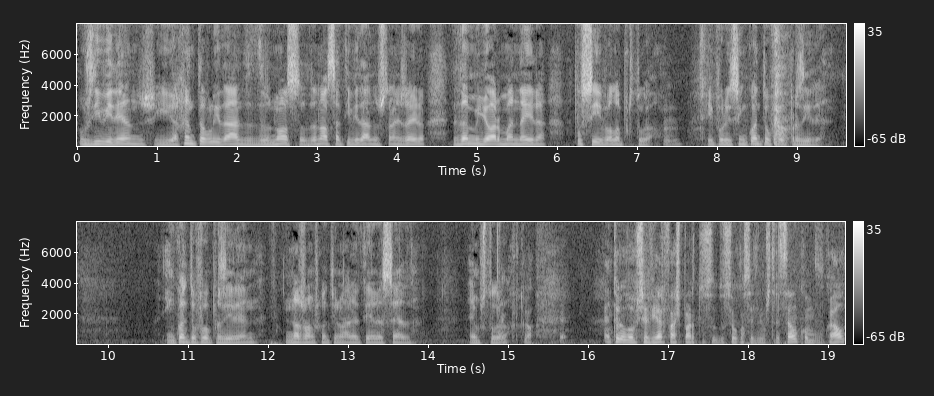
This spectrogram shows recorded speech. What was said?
os dividendos e a rentabilidade do nosso, da nossa atividade no estrangeiro da melhor maneira possível a Portugal. Uhum. E por isso, enquanto eu for presidente, enquanto eu for presidente, nós vamos continuar a ter a sede em Portugal. Em Portugal. António Lobo Xavier faz parte do, do seu Conselho de Administração como vogal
